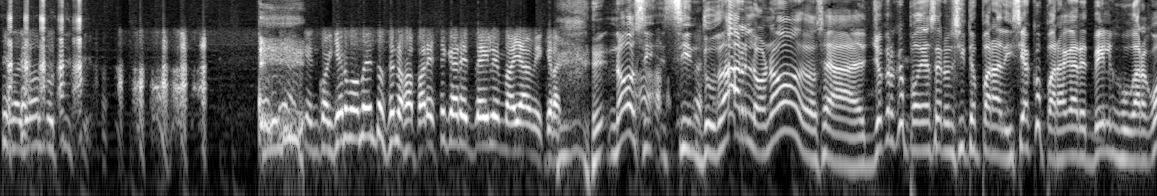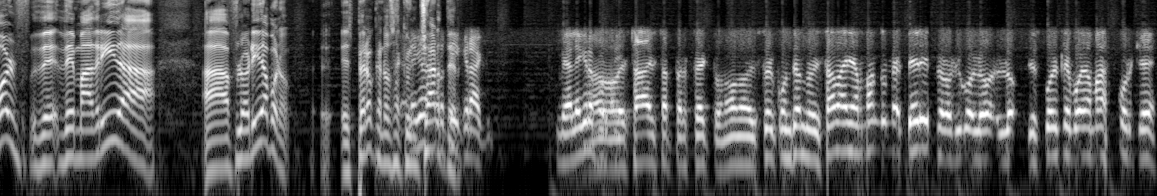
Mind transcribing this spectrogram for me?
una gran noticia. Que en cualquier momento se nos aparece Gareth Bale en Miami, crack. Eh, No, si- sin dudarlo, ¿no? O sea, yo creo que podría ser un sitio paradisíaco para Gareth Bale jugar golf. De, de Madrid a, a Florida, bueno, eh, espero que no saque Me un alegra por ti, charter. crack. Me alegra No, por ti. está, está perfecto. No, no, estoy contento. Estaba llamándome a Bere, pero digo, lo- lo- después le voy a llamar porque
